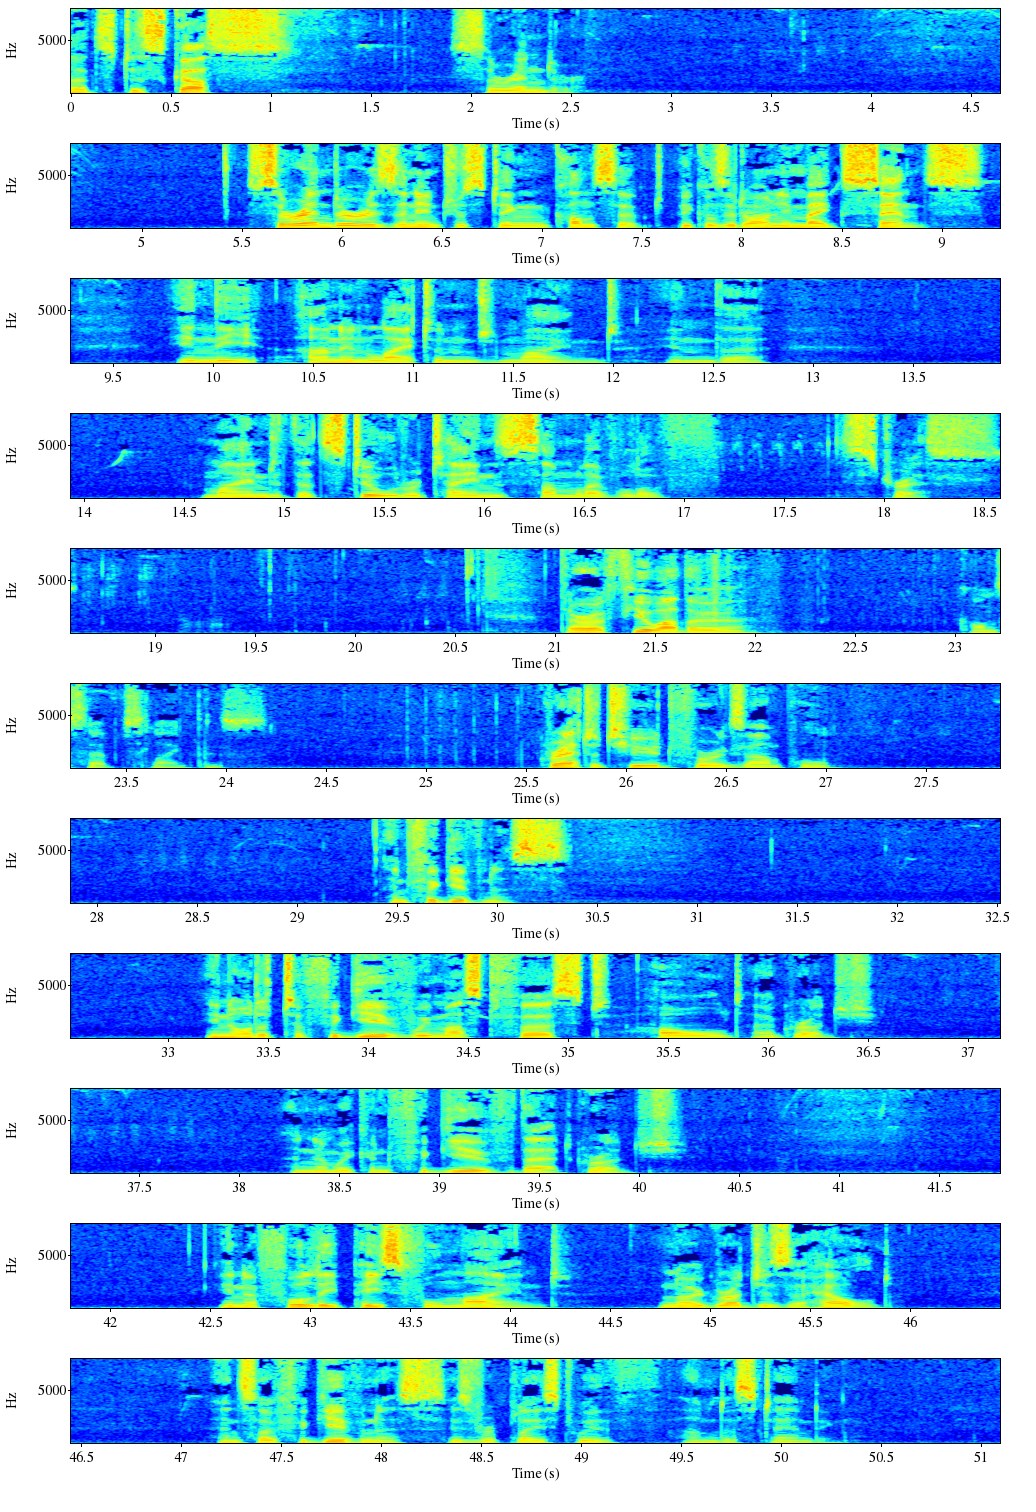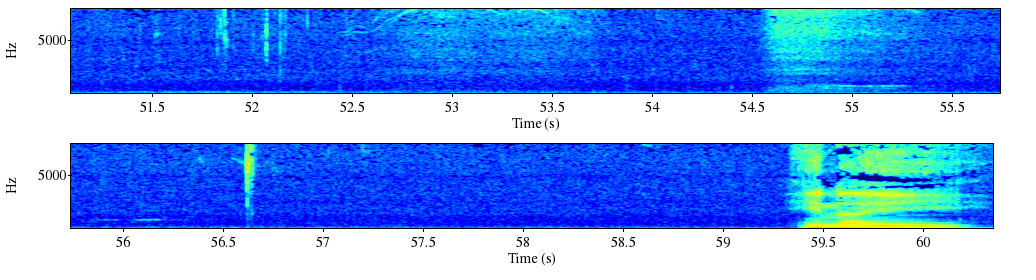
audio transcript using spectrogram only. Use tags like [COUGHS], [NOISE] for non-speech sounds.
Let's discuss surrender. Surrender is an interesting concept because it only makes sense in the unenlightened mind, in the mind that still retains some level of stress. There are a few other concepts like this. Gratitude, for example, and forgiveness. In order to forgive, we must first hold a grudge. And then we can forgive that grudge. In a fully peaceful mind, no grudges are held. And so forgiveness is replaced with understanding. In a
